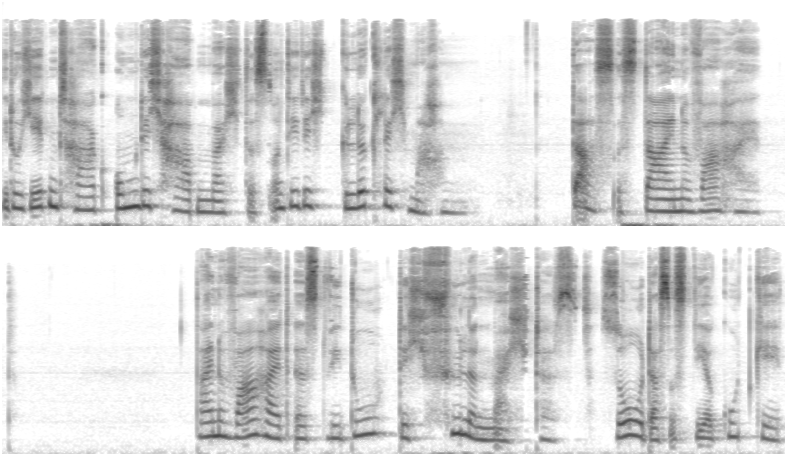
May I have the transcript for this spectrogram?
die du jeden Tag um dich haben möchtest und die dich glücklich machen. Das ist deine Wahrheit. Deine Wahrheit ist, wie du dich fühlen möchtest, so dass es dir gut geht.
